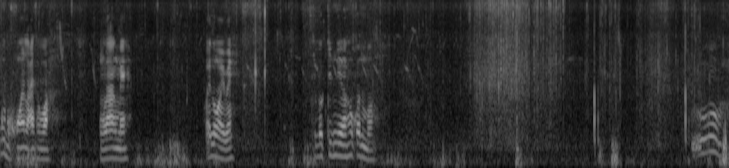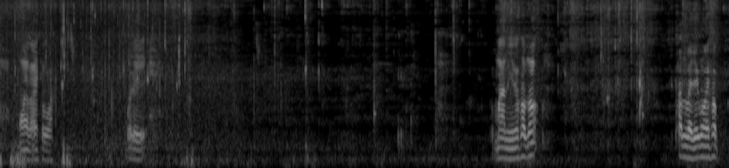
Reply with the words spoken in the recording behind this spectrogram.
มันบอกหอยหลายสวะข้างล่างไหมหอยหน่อยไหมจะมากินเนื้อเขาก่อนบ่โอ้หอยหลายสัวะบ่ได้ประมาณนี้นะครับเนาะพันไว้เล็กน้อยครับ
